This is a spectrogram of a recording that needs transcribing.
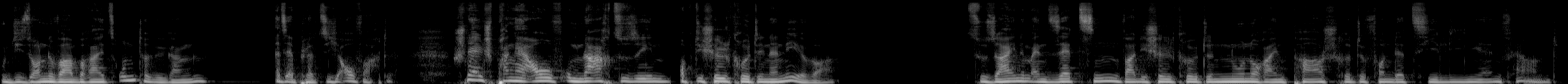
und die Sonne war bereits untergegangen, als er plötzlich aufwachte. Schnell sprang er auf, um nachzusehen, ob die Schildkröte in der Nähe war. Zu seinem Entsetzen war die Schildkröte nur noch ein paar Schritte von der Ziellinie entfernt.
